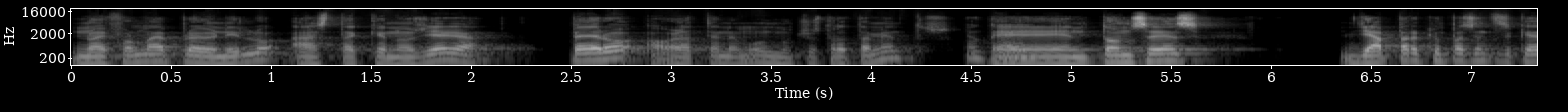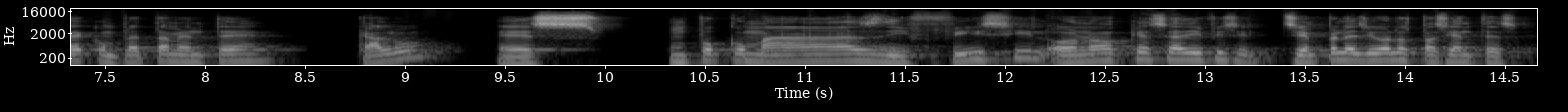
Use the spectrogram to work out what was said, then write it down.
no hay forma de prevenirlo hasta que nos llega. Pero ahora tenemos muchos tratamientos. Eh, entonces, ya para que un paciente se quede completamente calvo, es un poco más difícil, o no que sea difícil. Siempre les digo a los pacientes,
